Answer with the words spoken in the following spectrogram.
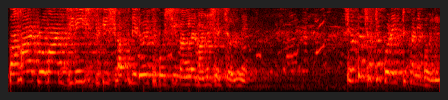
পাহাড় প্রমাণ জিনিস দিদির স্বপ্নে রয়েছে পশ্চিমবাংলার মানুষের জন্য। ছোট ছোট করে একটুখানি বলি।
